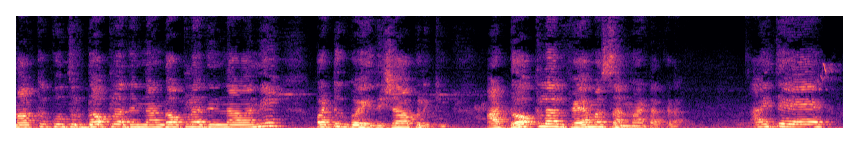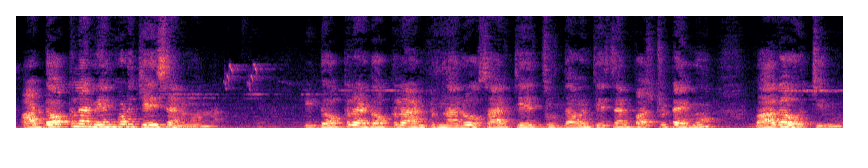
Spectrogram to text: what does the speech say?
మా అక్క కూతురు డోక్లా తిందాం డోక్లా తిందామని పట్టుకుపోయేది షాపులకి. ఆ డోక్లాలు ఫేమస్ అన్నమాట అక్కడ. అయితే ఆ డోక్లా నేను కూడా చేశాను మొన్న. ఈ డోక్రా డోక్రా అంటున్నారు. ఒకసారి చేసి చూద్దామని చేశాను. ఫస్ట్ టైము బాగా వచ్చింది.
